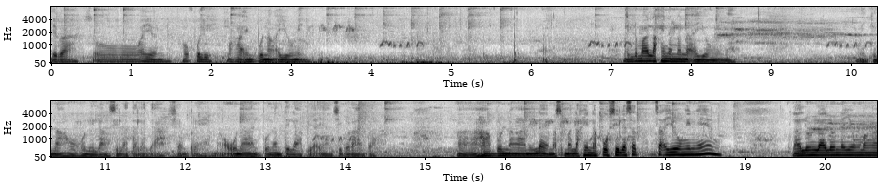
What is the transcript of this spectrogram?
'di ba so ayun hopefully makain po ng ayungin may lumalaki naman na ayungin na medyo nahuhuli lang sila talaga. Syempre mauunahan po ng tilapia. Yan sigurado. Ah, habol na nga nila eh. Mas malaki na po sila sa, sa ayungin ngayon. Lalong lalo na yung mga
